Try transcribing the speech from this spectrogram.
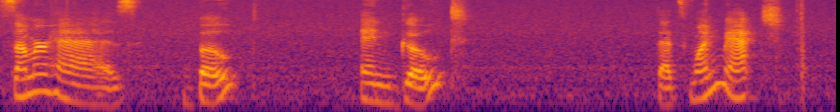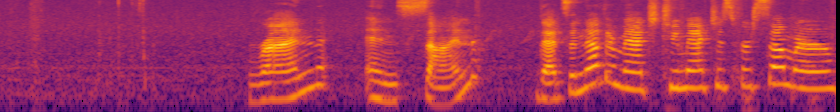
Summer has boat and goat. That's one match. Run and sun. That's another match. Two matches for Summer.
